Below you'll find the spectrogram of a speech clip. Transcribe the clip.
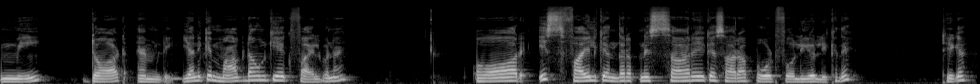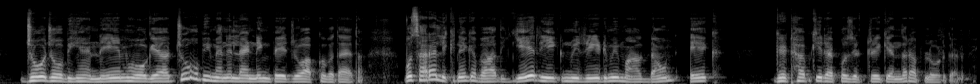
me dot M D यानी कि मार्कडाउन की एक फ़ाइल बनाएँ और इस फ़ाइल के अंदर अपने सारे के सारा पोर्टफोलियो लिख दें। ठीक है? जो जो भी हैं नेम हो गया, जो भी मैंने लैंडिंग पेज जो आपको बताया था, वो सारा लिखने के बाद ये read me read me markdown एक गिटहब की रेपोजिटरी के अंदर अपलोड कर दें।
